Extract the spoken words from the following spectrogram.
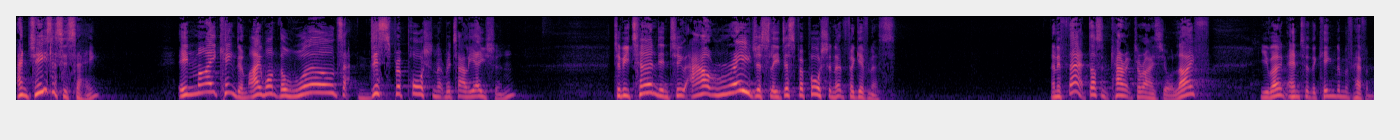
And Jesus is saying, in my kingdom, I want the world's disproportionate retaliation to be turned into outrageously disproportionate forgiveness. And if that doesn't characterize your life, you won't enter the kingdom of heaven.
